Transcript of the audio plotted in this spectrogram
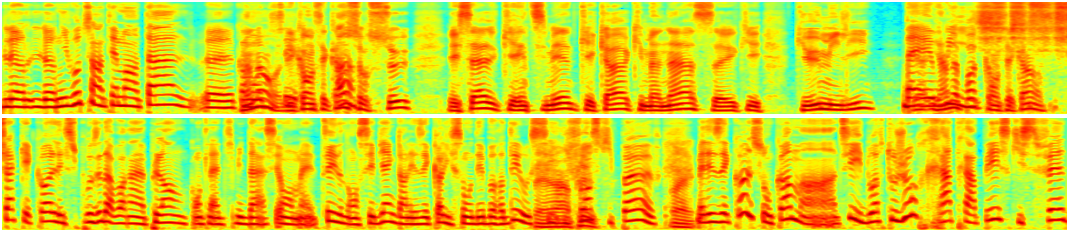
Leur, leur niveau de santé mentale, euh, non, on non, des conséquences Ah. sur ceux et celles qui intimident, qui écœurent, qui menacent, euh, qui, qui humilient. Ben Il n'y oui, en a pas de conséquences. ch- Chaque école est supposée d'avoir un plan contre l'intimidation, mais tu sais, on sait bien que dans les écoles, ils sont débordés aussi. Ben, en ils font plus. ce qu'ils peuvent. Ouais. Mais les écoles sont comme, en- tu sais, ils doivent toujours rattraper ce qui se fait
